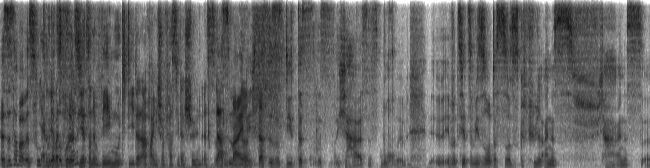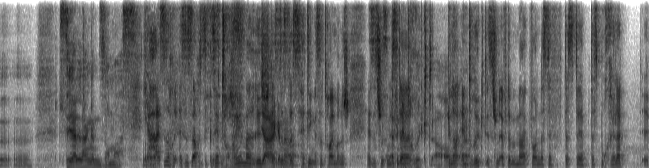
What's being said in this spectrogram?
es ist aber, es ja funktioniert gut, aber es so völlig- produziert so eine Wehmut, die dann auch eigentlich schon fast wieder schön ist. Das irgendwie, meine ne? ich, das ist es. Die, das ist, ja, es ist Buch evoziert sowieso das so das Gefühl eines, ja, eines äh, äh, sehr langen Sommers. Ja, es ist auch, es ist auch sehr träumerisch. Ja, das, genau. das, das Setting ist so träumerisch. Es ist schon ein bisschen öfter entrückt auch. Genau, ja. entrückt ist schon öfter bemerkt worden, dass der, dass der, das Buch relativ äh,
